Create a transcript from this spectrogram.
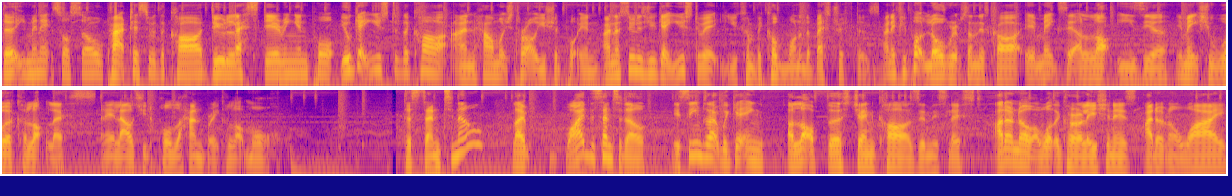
30 minutes or so, practice with the car, do less steering input, you'll get used to the car and how much throttle you should put in. And as soon as you get used to it, you can become one of the best drifters. And if you put low grips on this car, it makes it a lot easier, it makes you work a lot less, and it allows you to pull the handbrake a lot more. The Sentinel? Like, why the Sentinel? It seems like we're getting a lot of first gen cars in this list. I don't know what the correlation is. I don't know why.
